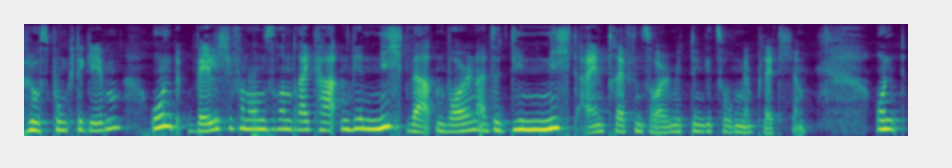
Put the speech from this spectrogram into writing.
Pluspunkte geben und welche von unseren drei Karten wir nicht werten wollen, also die nicht eintreffen soll mit den gezogenen Plättchen. Und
